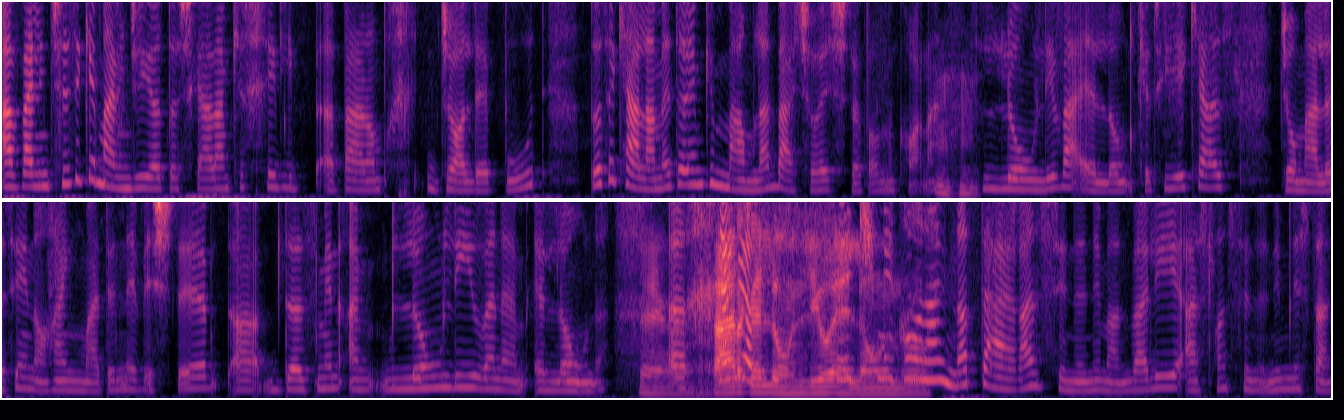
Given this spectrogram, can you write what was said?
اولین چیزی که من اینجا یادداشت کردم که خیلی برام جالب بود دو تا کلمه داریم که معمولا بچه ها اشتباه می‌کنن. لونلی و الون که توی یکی از جملات این آهنگ اومده نوشته does mean I'm lonely when I'm alone. فرق lonely و alone می‌کنن اینا دقیقا synonym ن ولی اصلا synonym نیستن.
